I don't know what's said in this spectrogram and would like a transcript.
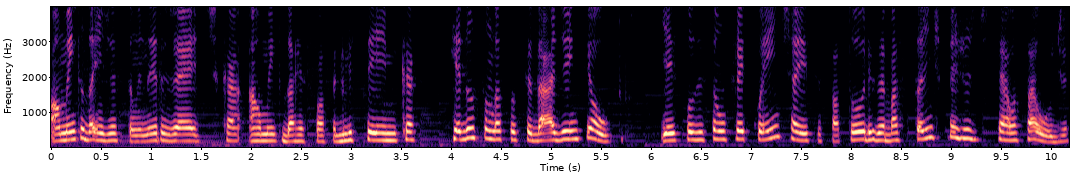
aumento da ingestão energética, aumento da resposta glicêmica, redução da sociedade, entre outros. E a exposição frequente a esses fatores é bastante prejudicial à saúde.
